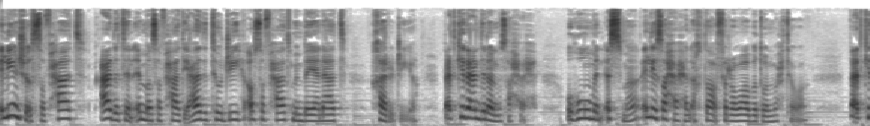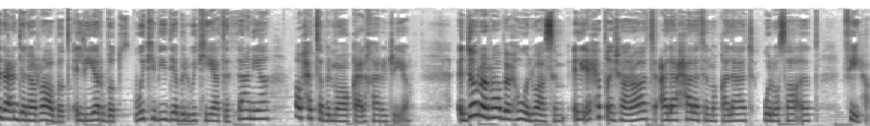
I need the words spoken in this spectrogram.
اللي ينشئ الصفحات عادة إما صفحات إعادة توجيه أو صفحات من بيانات خارجية. بعد كذا عندنا المصحح وهو من اسمه اللي يصحح الأخطاء في الروابط والمحتوى. بعد كذا عندنا الرابط اللي يربط ويكيبيديا بالويكيات الثانية أو حتى بالمواقع الخارجية. الدور الرابع هو الواسم اللي يحط إشارات على حالة المقالات والوسائط فيها.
